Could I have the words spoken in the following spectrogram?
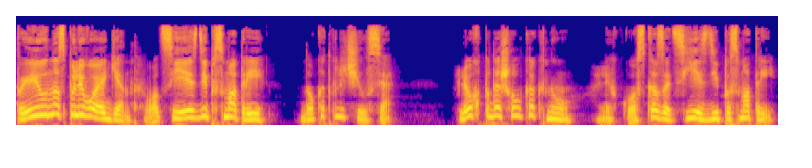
Ты у нас полевой агент, вот съезди посмотри. Док отключился. Лех подошел к окну. Легко сказать, съезди посмотри.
